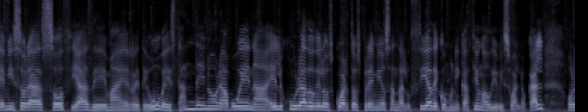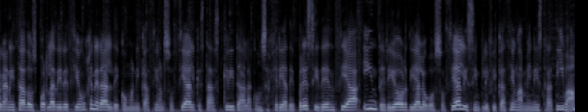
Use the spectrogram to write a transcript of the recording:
Emisoras socias de EMA RTV están de enhorabuena. El jurado de los cuartos premios Andalucía de Comunicación Audiovisual Local, organizados por la Dirección General de Comunicación Social, que está adscrita a la Consejería de Presidencia, Interior, Diálogo Social y Simplificación Administrativa,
